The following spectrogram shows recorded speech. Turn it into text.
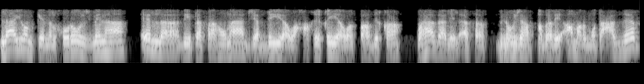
لا يمكن الخروج منها إلا بتفاهمات جدية وحقيقية وصادقة وهذا للأسف من وجهة نظري أمر متعذر.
